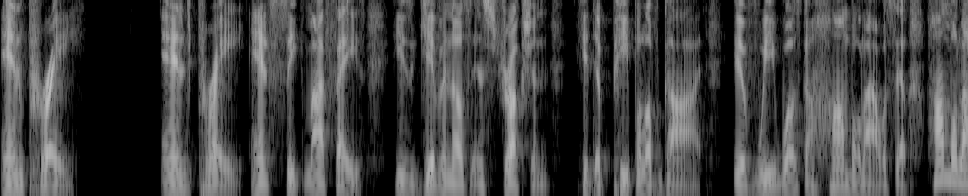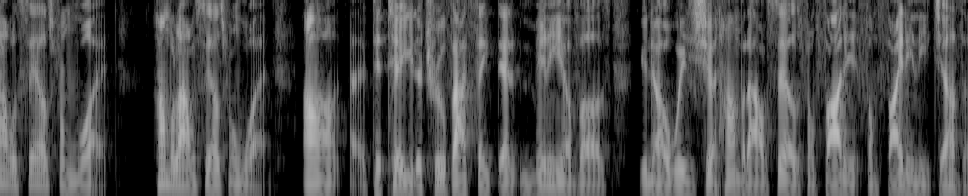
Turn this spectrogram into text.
and pray and pray and seek my face. He's given us instruction, the people of God. If we was to humble ourselves, humble ourselves from what? Humble ourselves from what? Uh, to tell you the truth, I think that many of us, you know, we should humble ourselves from fighting from fighting each other.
